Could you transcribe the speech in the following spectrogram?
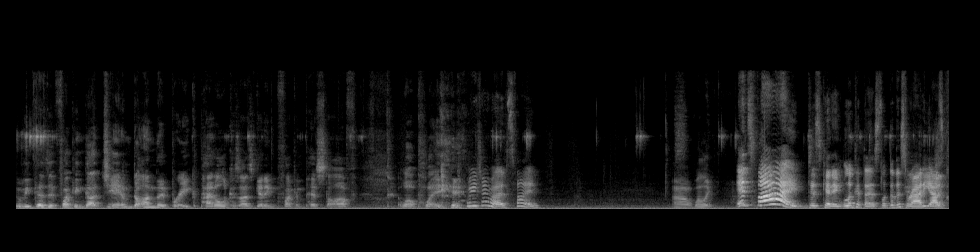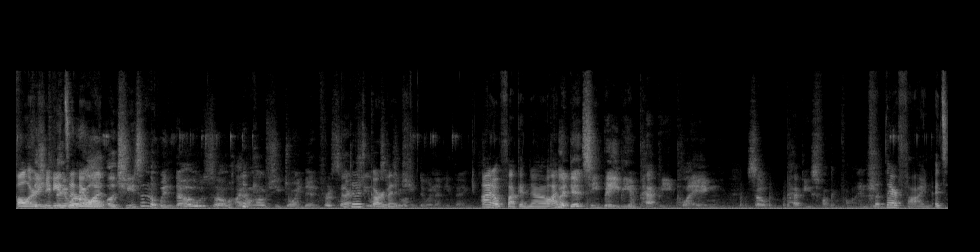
because it fucking got jammed on the brake pedal because I was getting fucking pissed off while play. What are you talking about? It's fine. Oh, well, like. It's fine. Just kidding. Look at this. Look at this ratty ass collar. She needs a new all- one. uh, she's in the window, so I don't know if she joined in for a sec. Look at this she garbage. Looks like she wasn't doing anything. I don't fucking know. I'm. I did see Baby and Peppy playing, so Peppy's fucking fine. But they're fine. It's.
